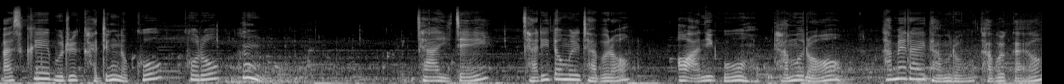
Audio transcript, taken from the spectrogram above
마스크에 물을 가득 넣고 코로 흥! 자 이제 자리돔을 잡으러 어 아니고 담으러 카메라에 담으러 가볼까요?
